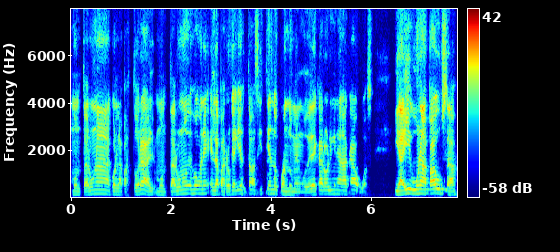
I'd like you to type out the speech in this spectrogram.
montar una con la pastoral, montar uno de jóvenes en la parroquia que yo estaba asistiendo cuando me mudé de Carolina a Caguas. Y ahí hubo una pausa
